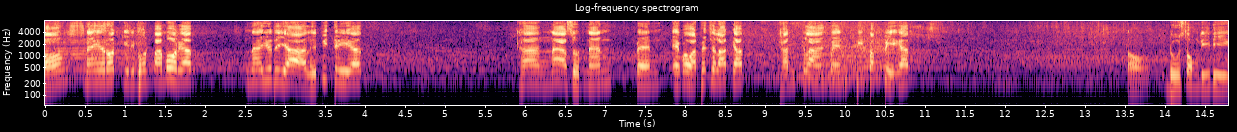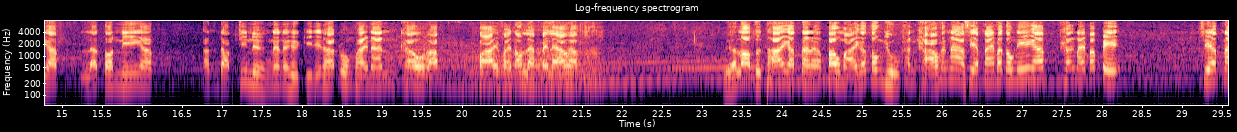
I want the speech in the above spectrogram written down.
ของในรถกิติพลปาโมทครับนายุทธยาหรือพิตรีครับ ข้างหน้าสุดนั้นเป็นเอกประวัติเพชรรัตน์ครับคันกลางเป็นพี่ปั๊ปปิครับต้องดูทรงดีๆครับ แล้วตอนนี้ครับอันดับที่หนึ่งนั่นก็คือกิติทัศน์วงภายนั้นเข้ารับป้ายไฟนอลแลบไปแล้วครับ เหลือรอบสุดท้ายครับนั่นนะครับเป้าหมายเขาต้องอยู่คันขาวข้างหน้าเสียบในมาตรงนี้ครับ ข้างในปั๊ปปิ เสียบใน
